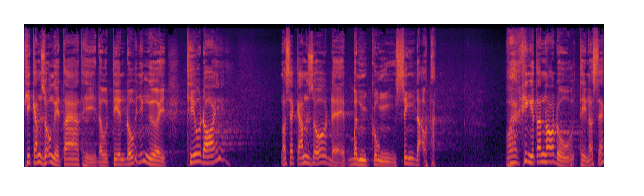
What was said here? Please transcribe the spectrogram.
Khi cám dỗ người ta thì đầu tiên đối với những người thiếu đói, nó sẽ cám dỗ để bần cùng sinh đạo tặc và khi người ta no đủ thì nó sẽ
